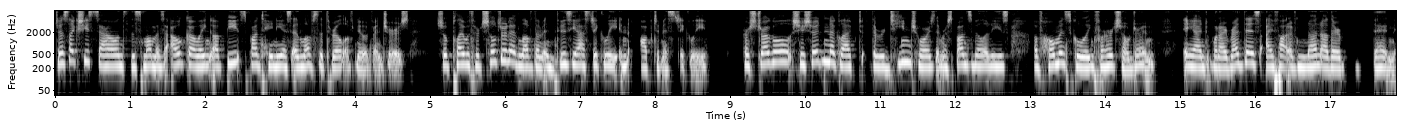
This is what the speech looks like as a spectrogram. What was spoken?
Just like she sounds, this mom is outgoing, upbeat, spontaneous, and loves the thrill of new adventures. She'll play with her children and love them enthusiastically and optimistically. Her struggle, she shouldn't neglect the routine chores and responsibilities of home and schooling for her children. And when I read this, I thought of none other than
